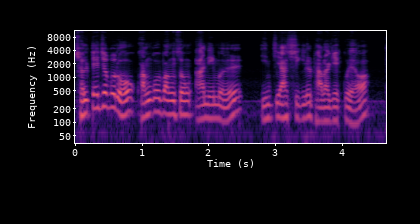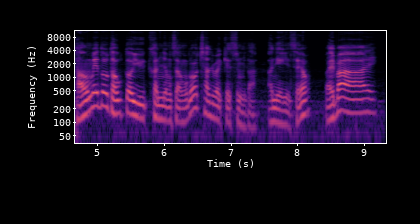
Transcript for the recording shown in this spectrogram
절대적으로 광고 방송 아님을 인지하시길 바라겠고요. 다음에도 더욱더 유익한 영상으로 찾아뵙겠습니다. 안녕히 계세요. 바이바이.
